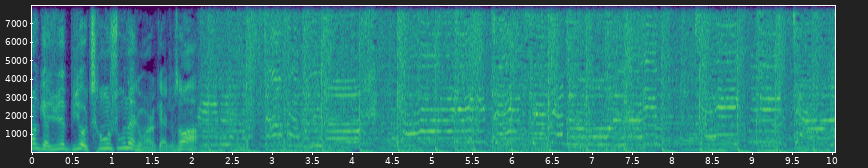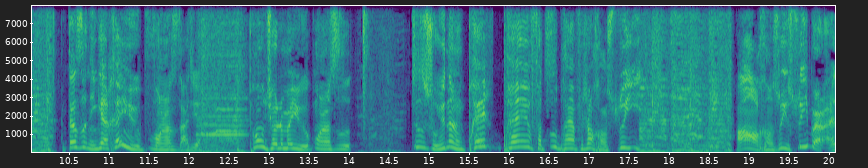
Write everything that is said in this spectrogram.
人感觉比较成熟那种儿感觉是吧？但是你看，还有一部分人是咋的？朋友圈里面有一部分人是，就是属于那种拍拍发自拍发上很随意啊，很随意，随便哎，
